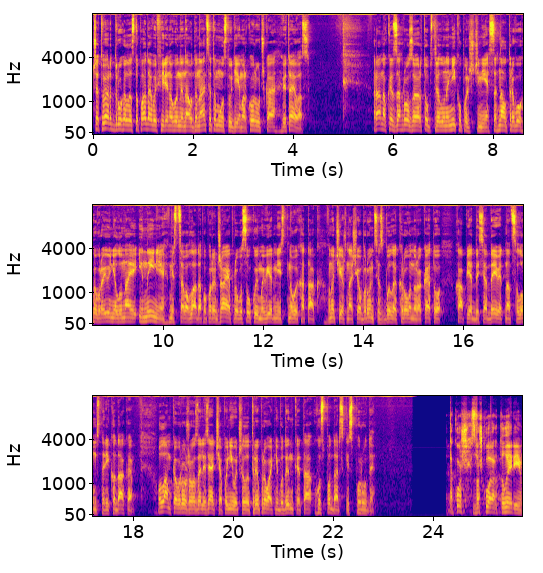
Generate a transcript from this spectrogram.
Четвер, 2 листопада. В ефірі новини на 11-му. У студії Марко Ручка. Вітаю вас. Ранок із загрозою артобстрілу на Нікопольщині. Сигнал тривоги в районі лунає і нині. Місцева влада попереджає про високу ймовірність нових атак. Вночі ж наші оборонці збили керовану ракету Х-59 над селом Старі Кодаки. Уламки ворожого залізяча понівечили три приватні будинки та господарські споруди. Також з важкої артилерії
